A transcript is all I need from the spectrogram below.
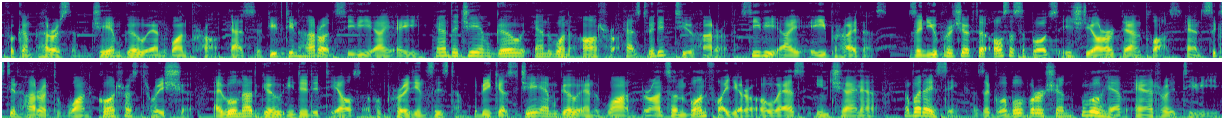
For comparison, JMGO N1 Pro has 1500 CVIA, and the JMGO N1 Ultra has 2200 CVIA brightness. The new projector also supports HDR10 Plus and 1600 to 1 contrast ratio. I will not go into details of operating system because JMGO N1 runs on Bonfire OS in China, but I think the global version will have Android TV.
